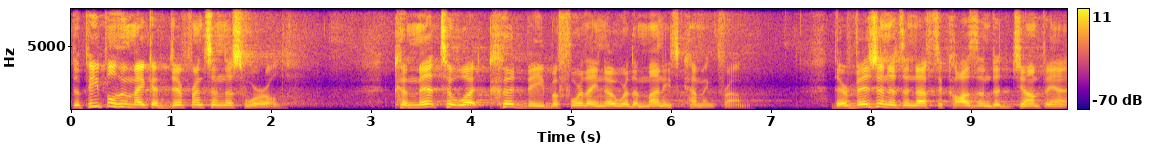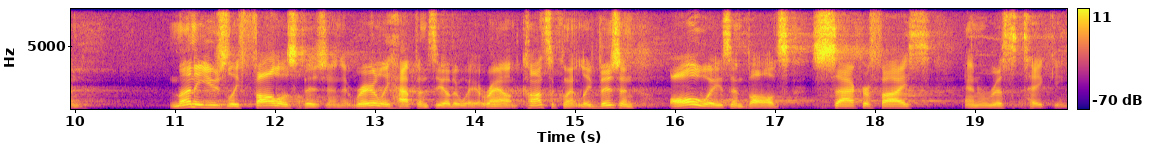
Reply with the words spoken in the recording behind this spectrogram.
The people who make a difference in this world commit to what could be before they know where the money's coming from. Their vision is enough to cause them to jump in. Money usually follows vision, it rarely happens the other way around. Consequently, vision always involves sacrifice and risk taking.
